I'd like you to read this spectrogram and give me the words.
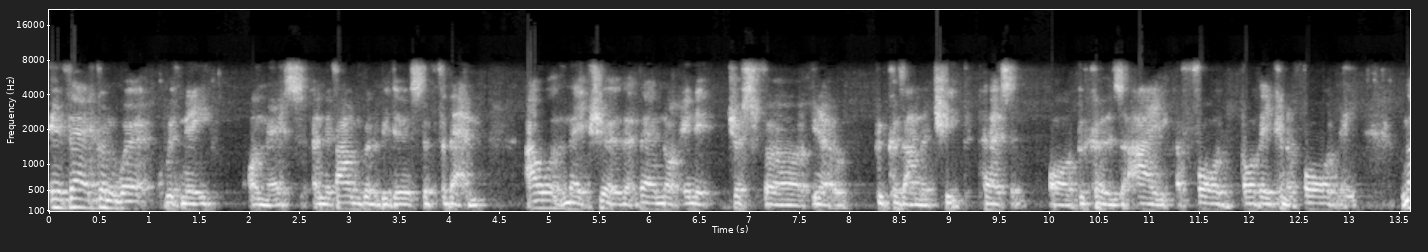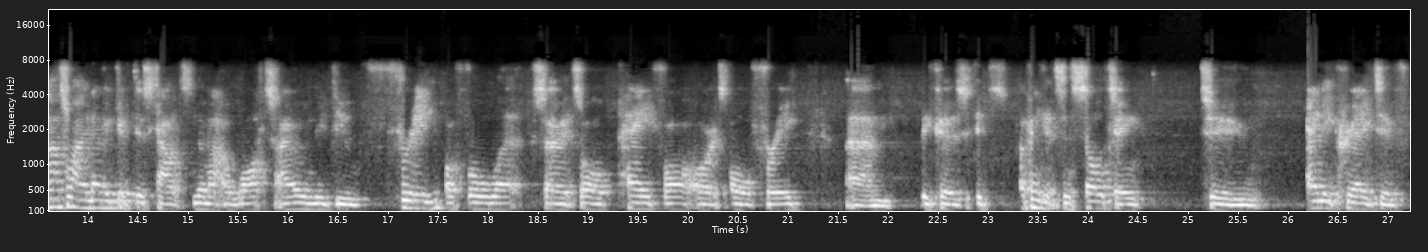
if they're going to work with me on this, and if I'm going to be doing stuff for them, I want to make sure that they're not in it just for you know because I'm a cheap person or because I afford or they can afford me. And that's why I never give discounts no matter what. I only do free or full work, so it's all paid for or it's all free. Um, because it's I think it's insulting to any creative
